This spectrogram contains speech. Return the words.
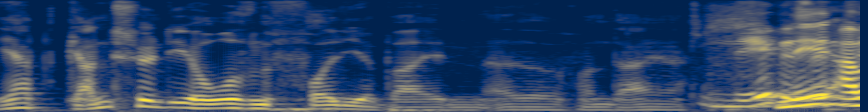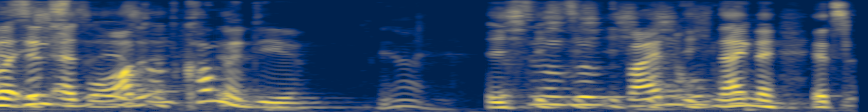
Ihr habt ganz schön die Hosen voll, ihr beiden. Also von daher, Nee, wir Nee, sind, aber wir sind ich- also- Sport also- und Comedy. ja. Ich, sind ich, unsere ich, beiden ich, ich, nein, nein, jetzt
